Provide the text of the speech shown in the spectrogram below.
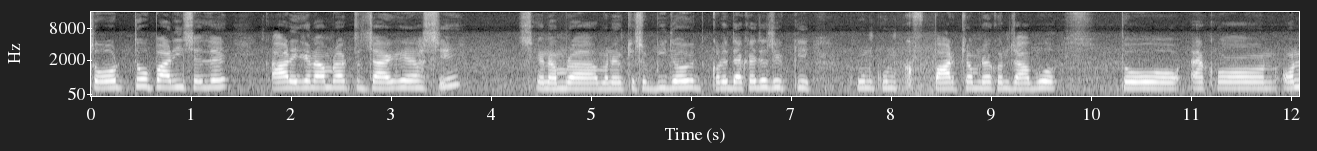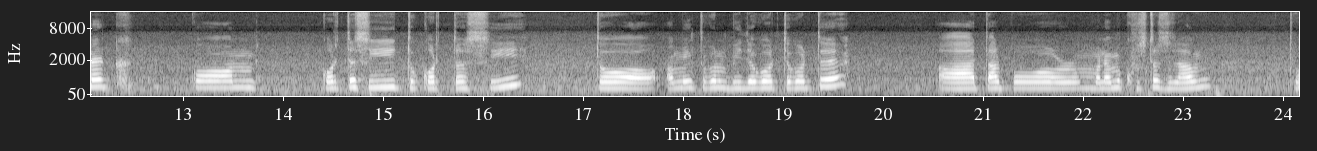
চড়তেও পারি ছেলে। আর এখানে আমরা একটা জায়গায় আসি সেখানে আমরা মানে কিছু ভিডিও করে দেখা যাচ্ছে কি কোন কোন পার্কে আমরা এখন যাব। তো এখন অনেক অনেকক্ষণ করতেছি তো করতেছি। তো আমি একটুক্ষণ ভিডিও করতে করতে আর তারপর মানে আমি খুঁজতেছিলাম। তো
